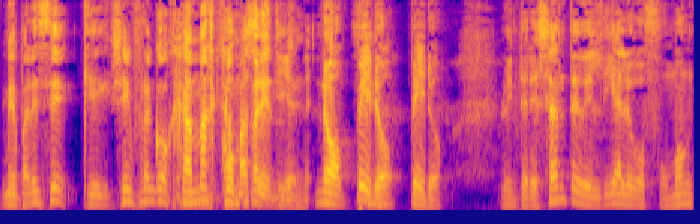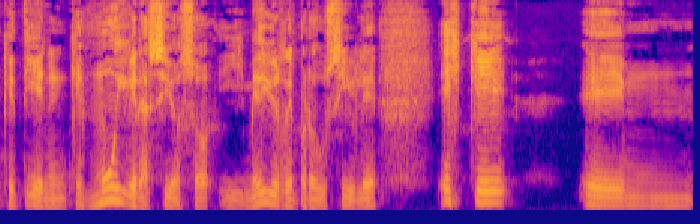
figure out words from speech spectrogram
me parece que Jane Franco jamás, jamás comprende. entiende. No, pero, pero, lo interesante del diálogo fumón que tienen, que es muy gracioso y medio irreproducible, es que eh,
